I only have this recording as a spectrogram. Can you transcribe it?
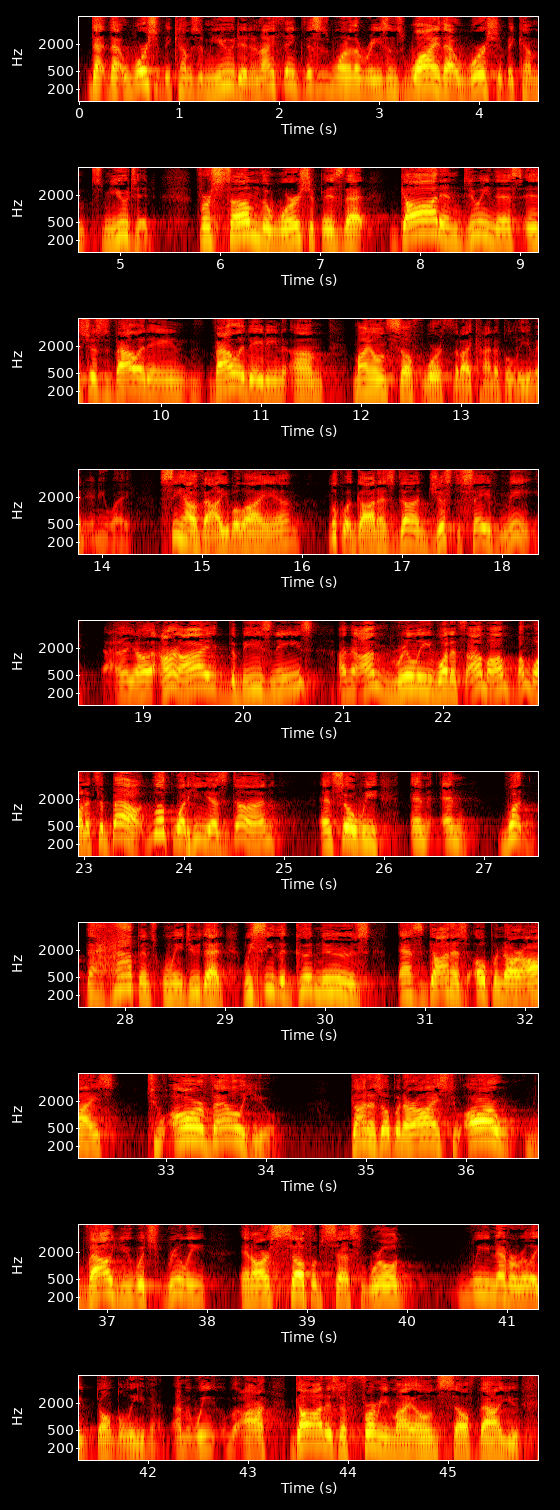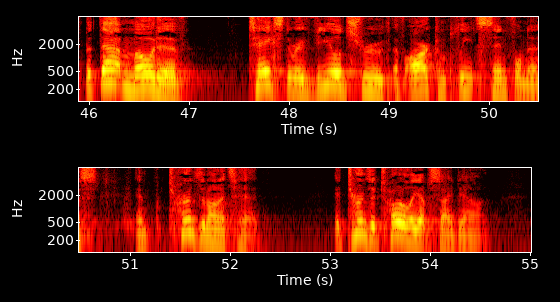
that, that worship becomes muted. And I think this is one of the reasons why that worship becomes muted. For some, the worship is that God, in doing this, is just validating, validating um, my own self worth that I kind of believe in anyway. See how valuable I am? Look what God has done just to save me. Uh, you know, aren't I the bee's knees? I mean, I'm really what it's I'm, I'm, I'm what it's about. Look what He has done, and so we and, and what happens when we do that, we see the good news as God has opened our eyes to our value. God has opened our eyes to our value, which really, in our self obsessed world, we never really don't believe in. I mean, we, our, God is affirming my own self value. But that motive takes the revealed truth of our complete sinfulness and turns it on its head. It turns it totally upside down.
